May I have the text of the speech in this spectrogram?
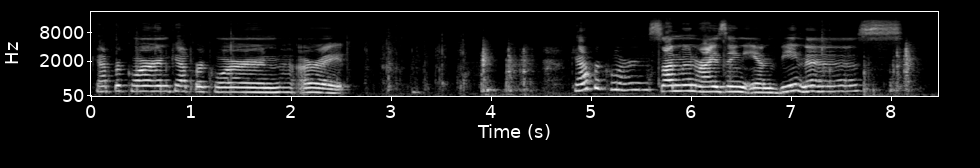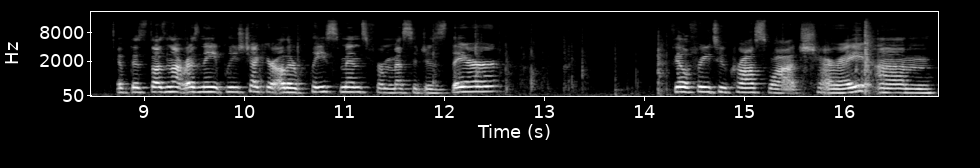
Capricorn, Capricorn. All right. Capricorn, Sun, Moon, Rising, and Venus. If this does not resonate, please check your other placements for messages there. Feel free to cross watch, all right? Um,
